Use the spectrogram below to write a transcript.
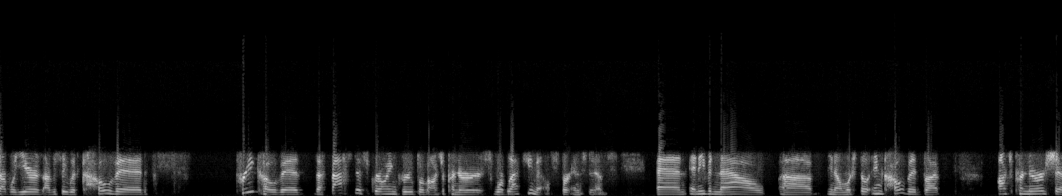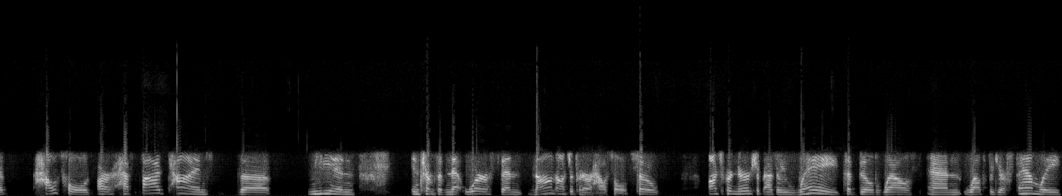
several years, obviously with COVID pre-COVID, the fastest growing group of entrepreneurs were black females, for instance. And, and even now, uh, you know, we're still in COVID, but entrepreneurship households are, have five times the median in terms of net worth than non-entrepreneur households. So entrepreneurship as a way to build wealth and wealth for your family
